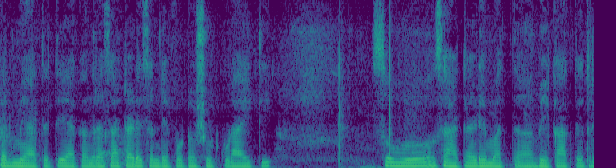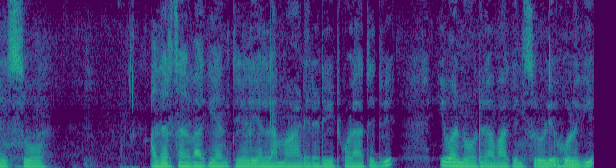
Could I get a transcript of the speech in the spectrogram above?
ಕಡಿಮೆ ಆಗ್ತೈತಿ. ಯಾಕಂದ್ರೆ ಸ್ಯಾಟರ್ಡೆ ಸಂಡೇ ಫೋಟೋಶೂಟ್ ಕೂಡ ಐತಿ. ಸೊ ಸ್ಯಾಟರ್ಡೆ ಮತ್ತು ಬೇಕಾಗ್ತೈತೆ ರೀ ಸೊ ಅದರ ಸಲುವಾಗಿ ಅಂಥೇಳಿ ಎಲ್ಲ ಮಾಡಿ ರೆಡಿ ಇಟ್ಕೊಳತ್ತಿದ್ವಿ. ಇವ ನೋಡ್ರಿ ಅವಾಗಿನ ಸುರುಳಿ, ಹೋಳಿಗೆ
